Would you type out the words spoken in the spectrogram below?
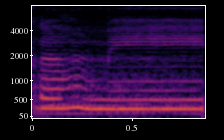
muka me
